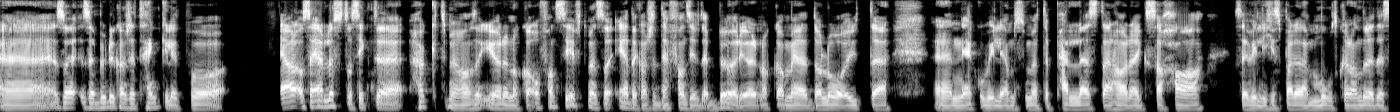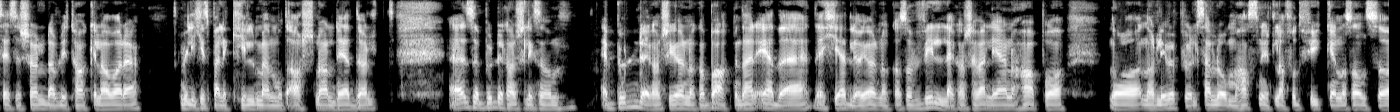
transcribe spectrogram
Eh, så, så, jeg burde kanskje tenke litt på jeg, altså jeg har lyst til å sikte høyt med å gjøre noe offensivt, men så er det kanskje defensivt jeg bør gjøre noe med Dalot ute. Eh, Neko Williams møter Pelles, der har jeg Saha, så jeg vil ikke spille dem mot hverandre. Det sier seg sjøl, da blir taket lavere. Jeg vil ikke spille Killman mot Arsenal, det er dølt. Eh, så jeg burde kanskje liksom jeg burde kanskje gjøre noe bak, men der er det, det er kjedelig å gjøre noe. Så vil jeg kanskje veldig gjerne ha på når, Liverpool, selv om Hassenhyttel har fått fyken og sånn, så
